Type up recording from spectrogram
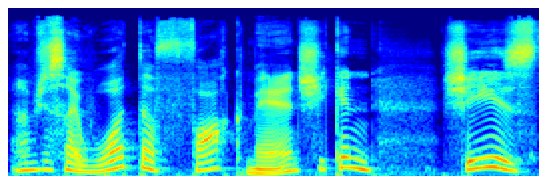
And I'm just like, what the fuck, man? She can, she is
